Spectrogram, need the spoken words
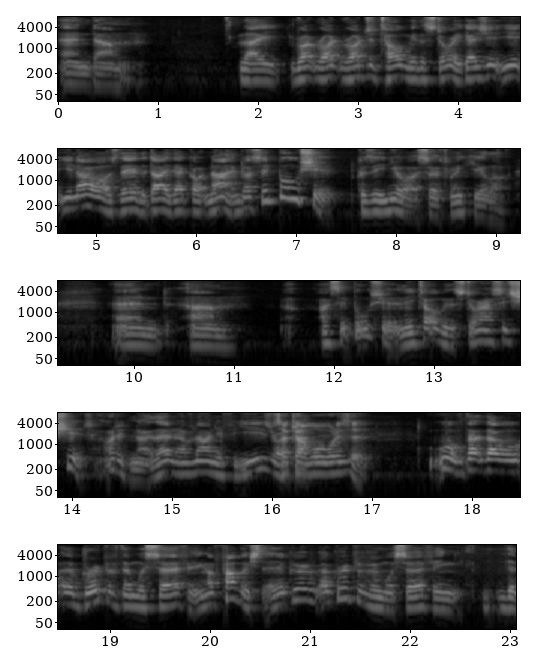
and um, they Rod, Rod, Roger told me the story. He goes, you, you, you know, I was there the day that got named. I said bullshit because he knew I surfed Winki a lot, and um, I said bullshit, and he told me the story. I said shit, I didn't know that, and I've known you for years. So Roger." come, well, what is it? Well, they, they were, a group of them were surfing. I've published it. A group, a group of them were surfing the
